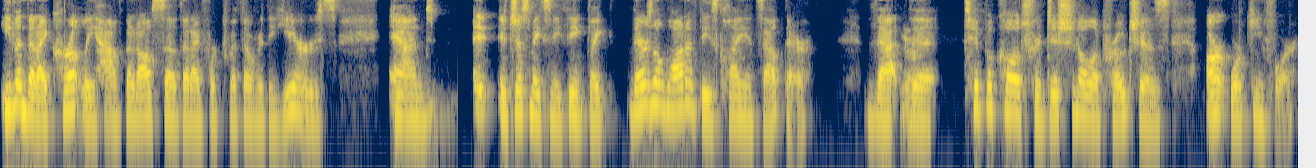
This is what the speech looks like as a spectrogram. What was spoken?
even that I currently have, but also that I've worked with over the years. And it, it just makes me think like there's a lot of these clients out there that yeah. the typical traditional approaches aren't working for.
